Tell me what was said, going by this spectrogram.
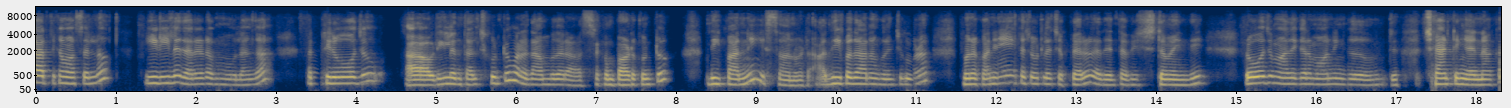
కార్తీక మాసంలో ఈ లీల జరగడం మూలంగా ప్రతిరోజు ఆ లీలను తలుచుకుంటూ మన దామోదర అష్టకం పాడుకుంటూ దీపాన్ని ఇస్తాం అనమాట ఆ దీపదానం గురించి కూడా మనకు అనేక చోట్ల చెప్పారు. అది ఎంత విశిష్టమైంది. రోజు మా దగ్గర మార్నింగ్ చాంటింగ్ అయినాక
